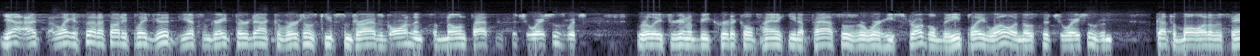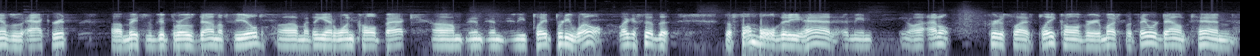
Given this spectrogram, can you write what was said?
Yeah, I, like I said, I thought he played good. He had some great third down conversions, keep some drives going, and some known passing situations. Which, really, if you're going to be critical of Heinicke in a pass, those are where he struggled. But he played well in those situations and got the ball out of his hands, was accurate, uh, made some good throws down the field. Um, I think he had one called back, um, and, and and he played pretty well. Like I said, the the fumble that he had. I mean, you know, I don't criticize play calling very much, but they were down ten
